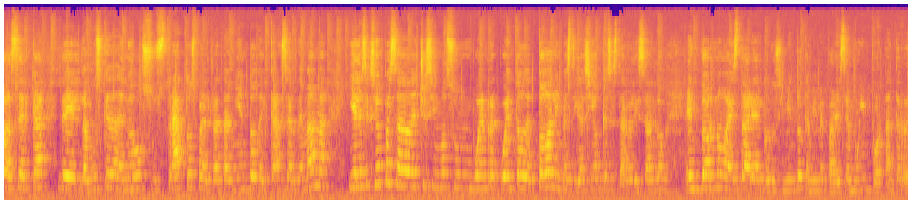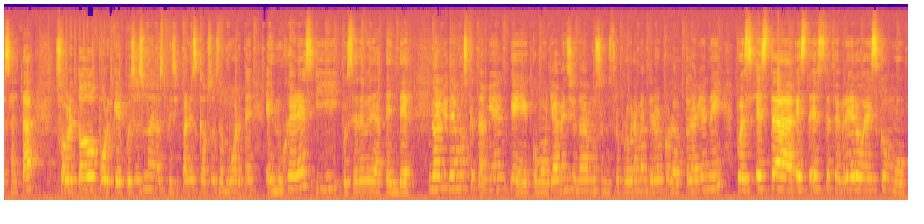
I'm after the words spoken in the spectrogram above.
acerca de la búsqueda de nuevos sustratos para el tratamiento del cáncer de mama. Y en la sección pasada, de hecho, hicimos un buen recuento de toda la investigación que se está realizando en torno a esta área del conocimiento que a mí me parece muy importante resaltar, sobre todo porque pues es una de las principales causas de muerte en mujeres y pues se debe de atender. No olvidemos que también, eh, como ya mencionábamos en nuestro programa anterior con la doctora Vianney, pues este, este febrero es como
